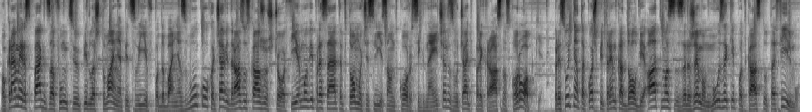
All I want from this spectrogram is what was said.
Окремий респект за функцію підлаштування під свої вподобання звуку, хоча відразу скажу, що фірмові пресети, в тому числі Soundcore Signature, звучать прекрасно з коробки. Присутня також підтримка Dolby Atmos з режимом музики, подкасту та фільму.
